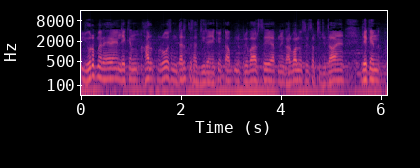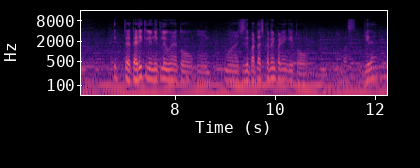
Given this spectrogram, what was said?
यूरोप में रह रहे हैं लेकिन हर रोज़ हम दर्द के साथ जी रहे हैं क्योंकि अपने परिवार से अपने घर वालों से सबसे जुदा हैं लेकिन तहरीक के लिए निकले हुए हैं तो चीज़ें बर्दाश्त करनी पड़ेंगी तो जी रहे हैं।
